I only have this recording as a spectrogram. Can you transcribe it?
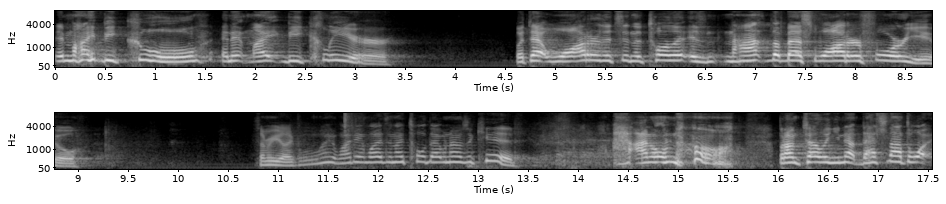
it might be cool and it might be clear. But that water that's in the toilet is not the best water for you. Some of you are like, why, why, didn't, why wasn't I told that when I was a kid? I, I don't know. But I'm telling you now, that's not the water.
